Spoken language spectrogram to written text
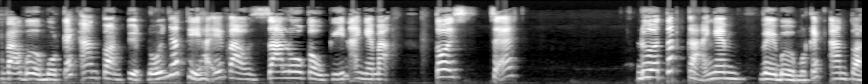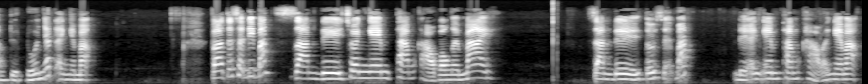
vào bờ một cách an toàn tuyệt đối nhất thì hãy vào Zalo cầu kín anh em ạ. Tôi sẽ đưa tất cả anh em về bờ một cách an toàn tuyệt đối nhất anh em ạ. Và tôi sẽ đi bắt dàn đề cho anh em tham khảo vào ngày mai. Dàn đề tôi sẽ bắt để anh em tham khảo anh em ạ.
